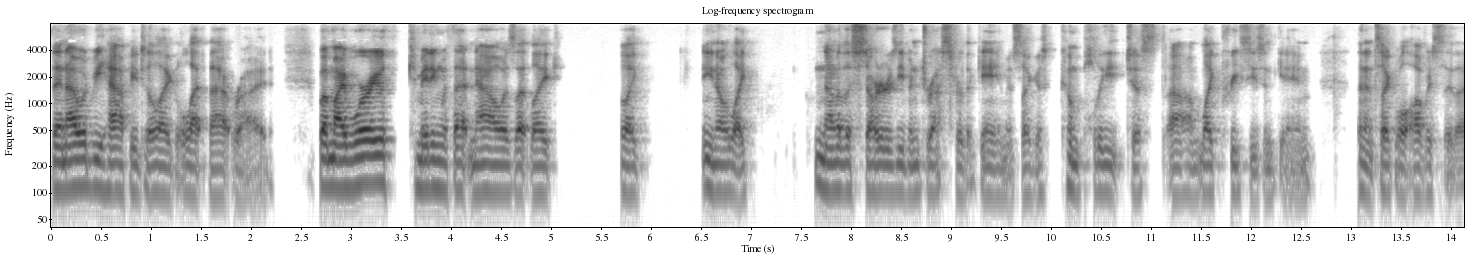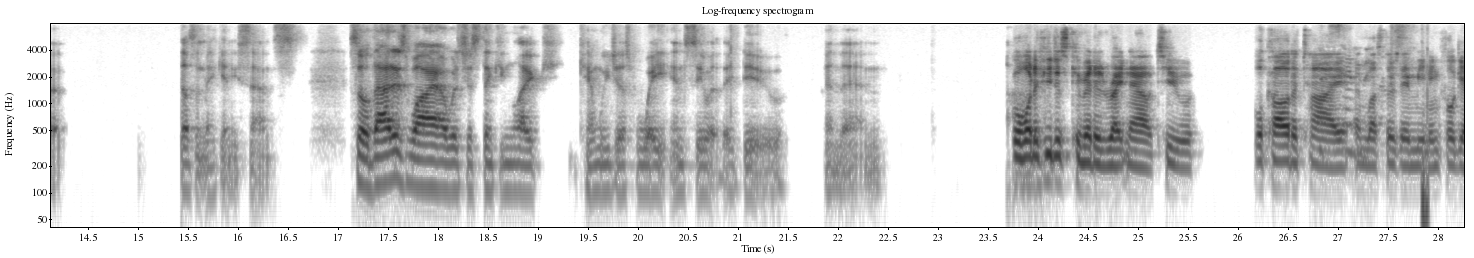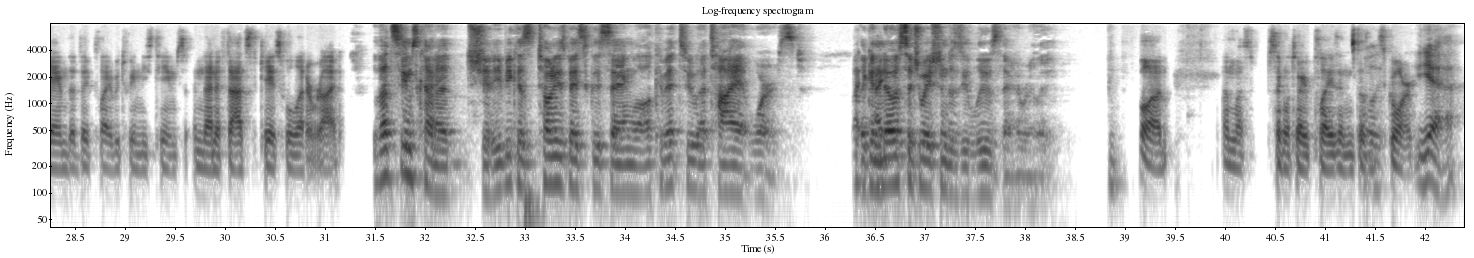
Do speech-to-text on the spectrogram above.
then I would be happy to like let that ride. But my worry with committing with that now is that like like you know like none of the starters even dress for the game. It's like a complete just um, like preseason game. Then it's like, well, obviously that doesn't make any sense. So that is why I was just thinking like, can we just wait and see what they do, and then. Well, what um, if you just committed right now to we'll call it a tie unless there's a meaningful game that they play between these teams, and then if that's the case, we'll let it ride. Well, that seems kind of shitty because Tony's basically saying, well, I'll commit to a tie at worst. Like in I- no situation does he lose there, really. But unless Singletary plays and doesn't Well, score. Yeah.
